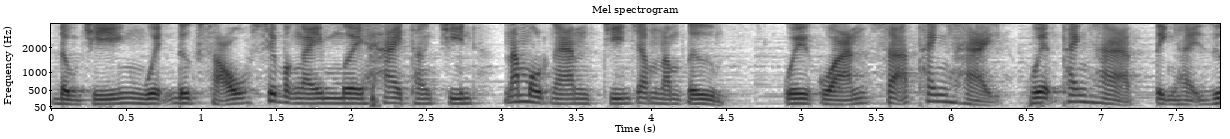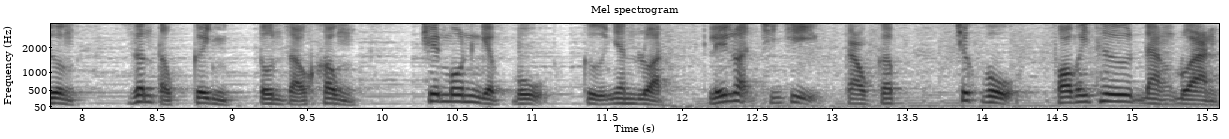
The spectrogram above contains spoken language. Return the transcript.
Đồng chí Nguyễn Đức Sáu sinh vào ngày 12 tháng 9 năm 1954, quê quán xã Thanh Hải, huyện Thanh Hà, tỉnh Hải Dương, dân tộc Kinh, tôn giáo không, chuyên môn nghiệp vụ, cử nhân luật, lý luận chính trị cao cấp, chức vụ Phó Bí thư Đảng đoàn,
